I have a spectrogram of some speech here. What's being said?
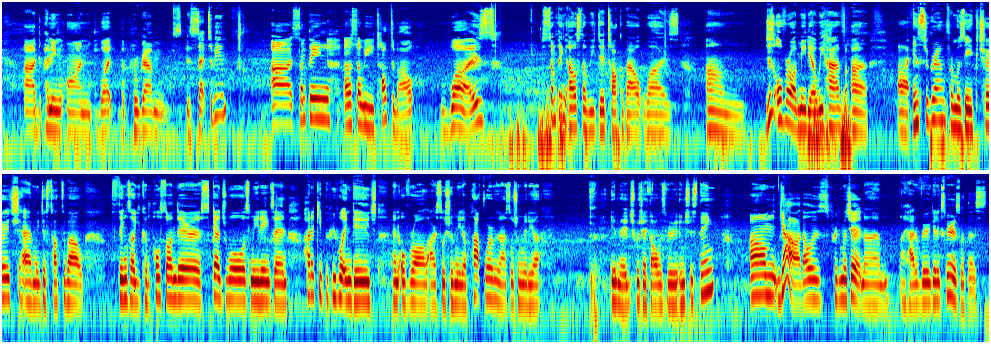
uh, depending on what the program is set to be. Uh, something else that we talked about was something else that we did talk about was um, just overall media. We have uh, uh, Instagram for Mosaic Church, and we just talked about things that you can post on there, schedules, meetings, and how to keep the people engaged, and overall our social media platforms and our social media image, which I thought was very interesting. Um, yeah, that was pretty much it, and um, I had a very good experience with this.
